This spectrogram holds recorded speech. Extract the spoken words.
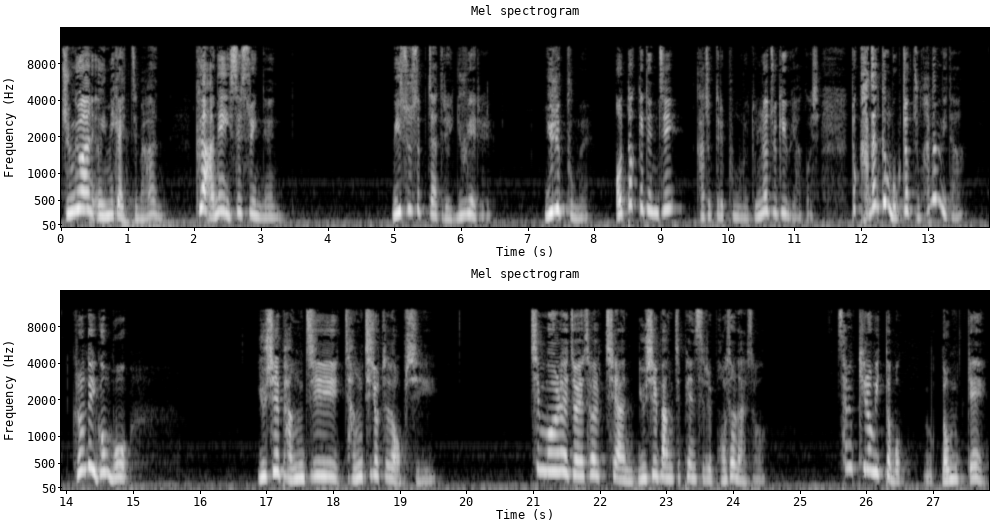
중요한 의미가 있지만 그 안에 있을 수 있는 미수습자들의 유해를 유류품을 어떻게든지 가족들의 품으로 돌려주기 위한 것이 또 가장 큰 목적 중 하나입니다. 그런데 이건 뭐 유실 방지 장치조차도 없이 침몰 해저에 설치한 유실 방지 펜스를 벗어나서 3km 넘게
